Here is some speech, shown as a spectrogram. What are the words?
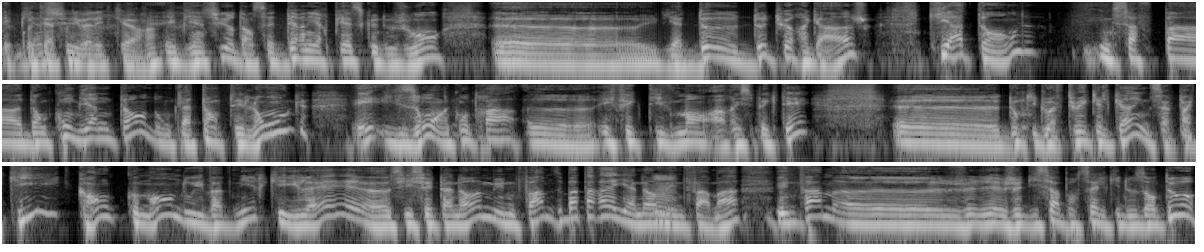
Et au bien théâtre sûr. du Valet de Cœur. hein. Et bien sûr, dans cette dernière pièce que nous jouons, euh, il y a deux, deux tueurs à gages qui attendent. Ils ne savent pas dans combien de temps, donc l'attente est longue, et ils ont un contrat euh, effectivement à respecter. Euh, donc ils doivent tuer quelqu'un, ils ne savent pas qui, quand, comment, d'où il va venir, qui il est, euh, si c'est un homme, une femme, c'est pas pareil, un homme Mm. et une femme. Hein. Une femme, euh, je, je dis ça pour celles qui nous entourent,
